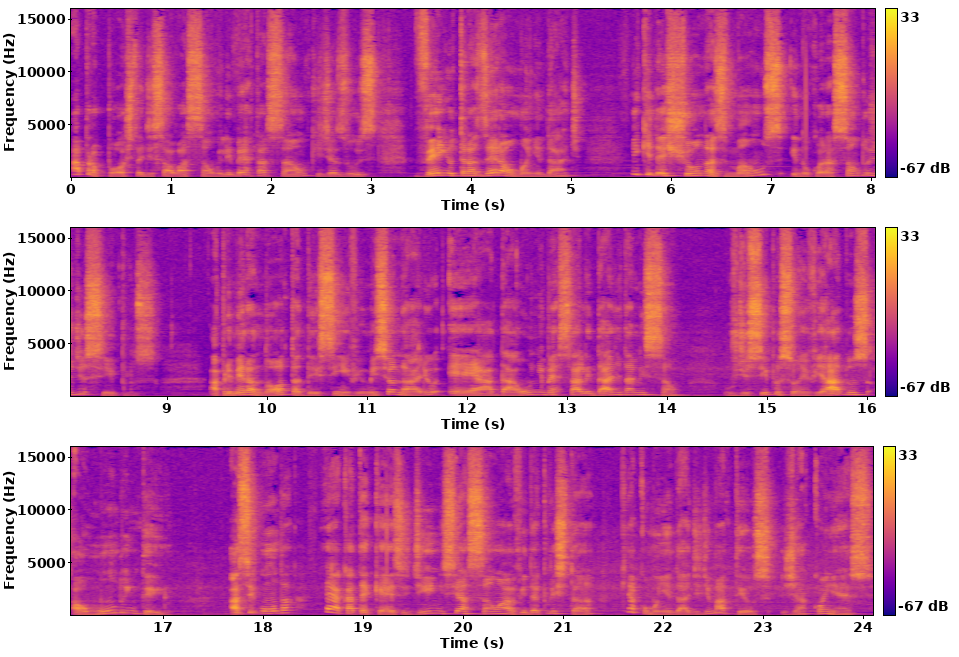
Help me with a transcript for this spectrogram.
a proposta de salvação e libertação que Jesus veio trazer à humanidade e que deixou nas mãos e no coração dos discípulos. A primeira nota desse envio missionário é a da universalidade da missão. Os discípulos são enviados ao mundo inteiro a segunda é a catequese de iniciação à vida cristã, que a comunidade de Mateus já conhece.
